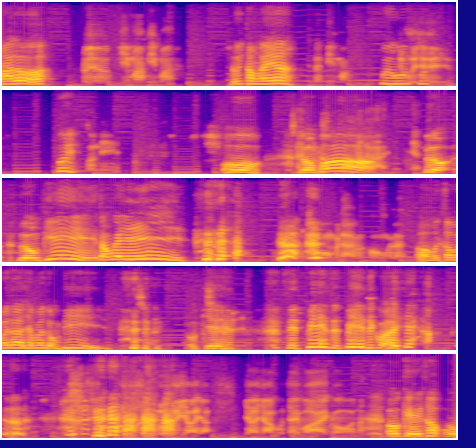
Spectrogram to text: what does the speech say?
มาแล้วเหรอเฮ้ยผีมาผีมาเฮ้ยทำไงอะแต่ผีมาเฮ้ยอเฮ้ยยู่เฮ้ยเฉยๆอยู่เฮ้ยตอนนี้โอ้หลวงพ่อหลวงหลวงพี่ทำไงดีมองไม่ได้มันมองไม่ได้อ๋อมันเข้าไม่ได้ใช่ไหมหลวงพี่ โอเคสิทธิ์พี่สิทธิ์พี่ดีกว่า เฮ้ยอย่าอย่าอย่าอย่าหัวใจวายก่อนนะโอเคครับโอ้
